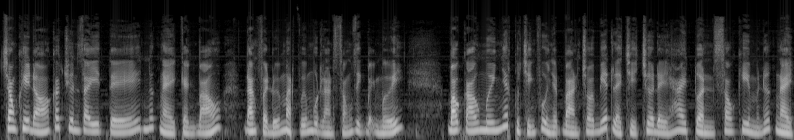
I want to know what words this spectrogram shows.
Trong khi đó, các chuyên gia y tế nước này cảnh báo đang phải đối mặt với một làn sóng dịch bệnh mới. Báo cáo mới nhất của chính phủ Nhật Bản cho biết là chỉ chưa đầy 2 tuần sau khi mà nước này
